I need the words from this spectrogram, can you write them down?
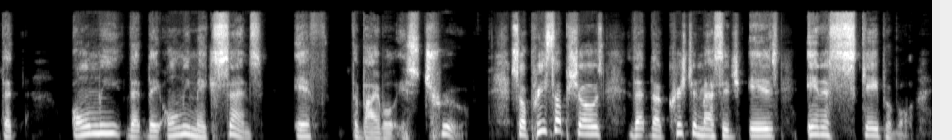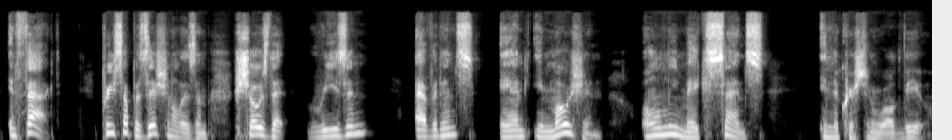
that only that they only make sense if the Bible is true. So presup shows that the Christian message is inescapable. In fact, presuppositionalism shows that reason, evidence, and emotion only make sense in the Christian worldview.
